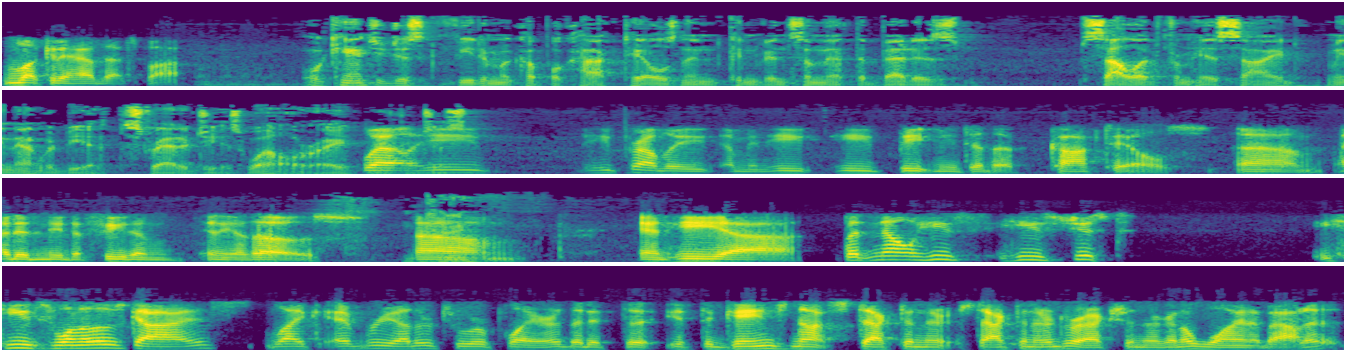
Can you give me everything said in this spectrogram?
I'm lucky to have that spot. Well, can't you just feed him a couple cocktails and then convince him that the bet is solid from his side? I mean, that would be a strategy as well, right? Well, just... he he probably. I mean, he he beat me to the cocktails. Um, I didn't need to feed him any of those. Okay. Um, and he, uh, but no, he's he's just he's one of those guys like every other tour player that if the if the game's not stacked in their stacked in their direction, they're going to whine about it.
